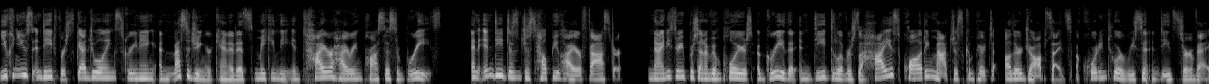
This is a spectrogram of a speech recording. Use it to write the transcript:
You can use Indeed for scheduling, screening, and messaging your candidates, making the entire hiring process a breeze. And Indeed doesn't just help you hire faster, 93% of employers agree that Indeed delivers the highest quality matches compared to other job sites, according to a recent Indeed survey.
